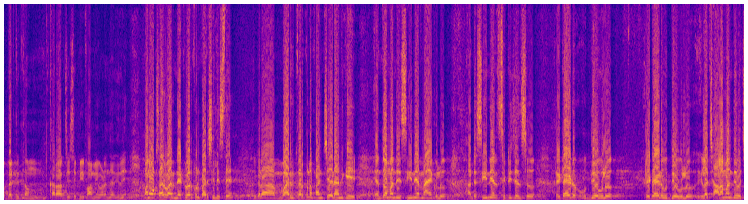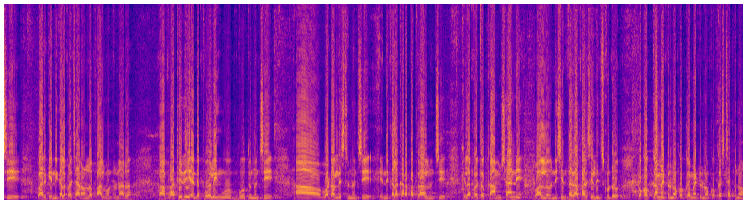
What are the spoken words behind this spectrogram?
అభ్యర్థిత్వం ఖరారు చేసి బీఫామ్ ఇవ్వడం జరిగింది. మనం ఒకసారి వారి నెట్వర్క్ను పరిశీలిస్తే ఇక్కడ వారి తరపున పనిచేయడానికి ఎంతోమంది సీనియర్ నాయకులు అంటే సీనియర్ సిటిజన్స్ రిటైర్డ్ ఉద్యోగులు రిటైర్డ్ ఉద్యోగులు ఇలా చాలామంది వచ్చి వారికి ఎన్నికల ప్రచారంలో పాల్గొంటున్నారు. ప్రతిదీ అంటే పోలింగ్ బూత్ నుంచి ఓటర్ లిస్ట్ నుంచి ఎన్నికల కరపత్రాల నుంచి ఇలా ప్రతి ఒక్క అంశాన్ని వాళ్ళు నిశ్చింతగా పరిశీలించుకుంటూ ఒక్కొక్క మెట్టును ఒక్కొక్క మెట్టును ఒక్కొక్క స్టెప్ను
